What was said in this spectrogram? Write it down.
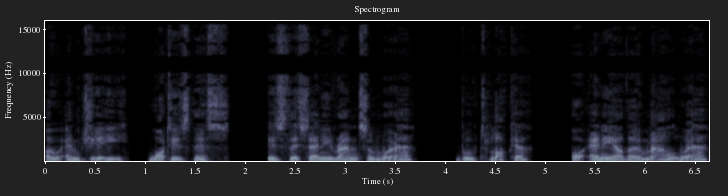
OMG, what is this? Is this any ransomware? Bootlocker? Or any other malware?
